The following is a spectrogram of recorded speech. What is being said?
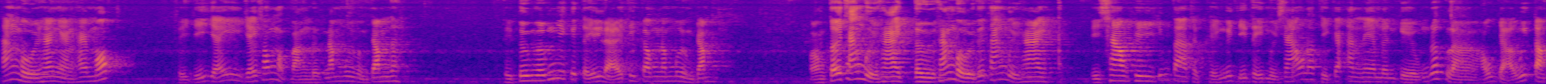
tháng 10 2021 thì chỉ giải giải phóng mặt bằng được 50% thôi. Thì tương ứng với cái tỷ lệ thi công 50% còn tới tháng 12 từ tháng 10 tới tháng 12 thì sau khi chúng ta thực hiện cái chỉ thị 16 đó thì các anh em lên kiều cũng rất là hỗ trợ quyết tâm.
